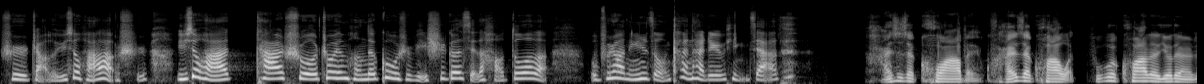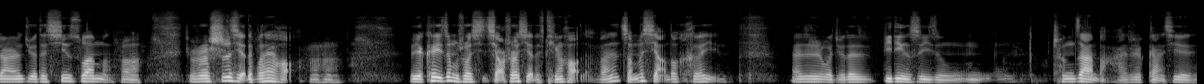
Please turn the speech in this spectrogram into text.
是找了余秀华老师，余秀华。他说周云鹏的故事比诗歌写的好多了，我不知道您是怎么看他这个评价的？还是在夸呗，还是在夸我。不过夸的有点让人觉得心酸嘛，是吧？就是说诗写的不太好，也可以这么说，小说写的挺好的，反正怎么想都可以。但是我觉得必定是一种称赞吧，还是感谢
